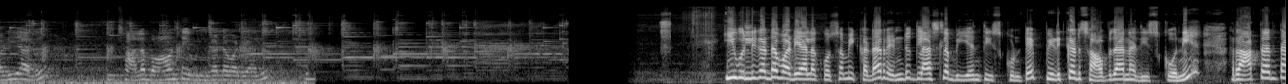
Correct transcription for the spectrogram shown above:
వడియాలు. చాలా బాగుంటాయి ఉల్లిగడ్డ వడియాలు. ఈ ఉల్లిగడ్డ వడియాల కోసం ఇక్కడ రెండు గ్లాసుల బియ్యం తీసుకుంటే పిడికడు సాబుదానా తీసుకొని రాత్రంతా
